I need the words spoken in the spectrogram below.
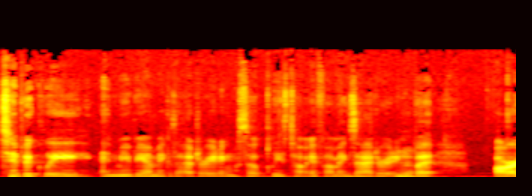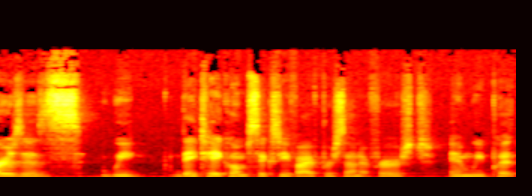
typically, and maybe I'm exaggerating, so please tell me if I'm exaggerating. Yeah. But ours is we they take home 65% at first and we put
